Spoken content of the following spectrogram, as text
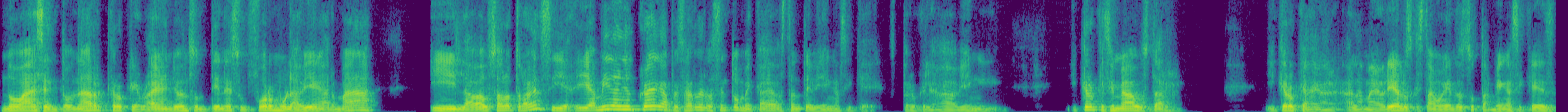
no va a desentonar. Creo que Ryan Johnson tiene su fórmula bien armada y la va a usar otra vez. Y, a mí Daniel Craig, a pesar del acento, me cae bastante bien, así que espero que le vaya bien y, creo que sí me va a gustar. Y creo que a, la mayoría de los que están viendo esto también, así que es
